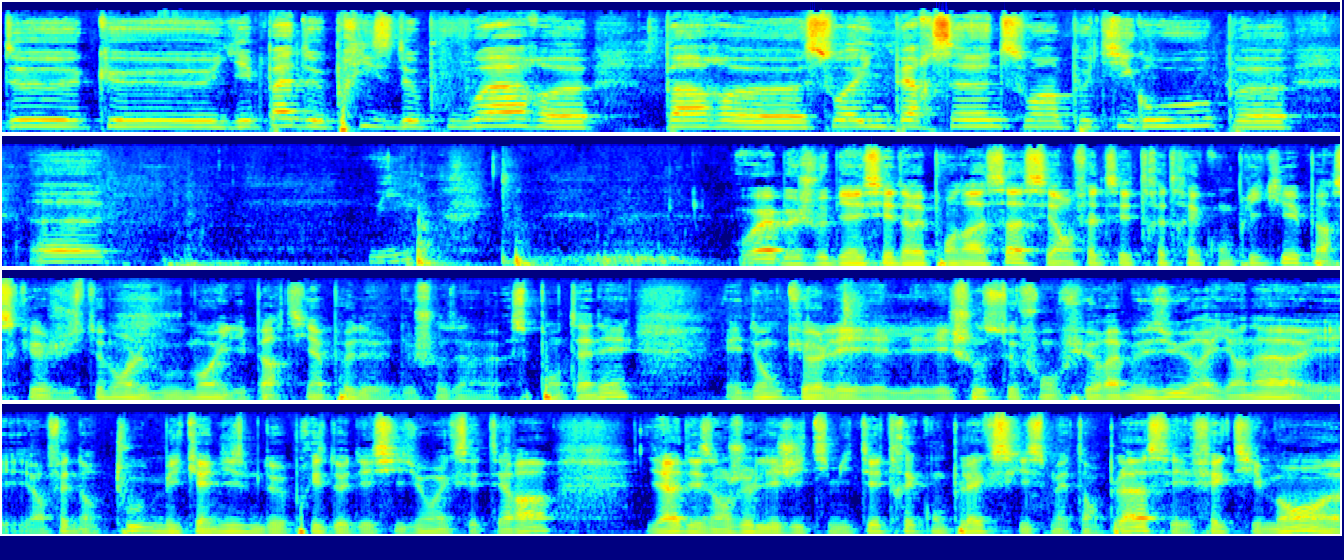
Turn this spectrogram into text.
de qu'il n'y ait pas de prise de pouvoir euh, par euh, soit une personne, soit un petit groupe. euh, euh, Oui. Ouais, bah, je veux bien essayer de répondre à ça. C'est en fait c'est très très compliqué parce que justement le mouvement il est parti un peu de, de choses euh, spontanées et donc euh, les, les- choses se font au fur et à mesure et il y en a et en fait dans tout mécanisme de prise de décision etc. Il y a des enjeux de légitimité très complexes qui se mettent en place et effectivement euh,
